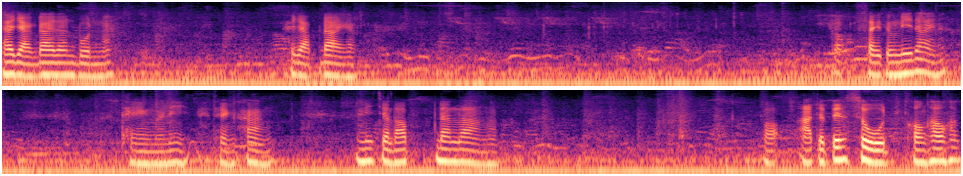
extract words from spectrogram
ถ้าอยากได้ด้านบนนะ ขยับได้ครับ ก็ใส่ตรงนี้ได้นะ แทงมานี่ แทงข้าง อันนี้จะรับด้านล่างครับก็อาจจะเป็นสูตรของเขาครับ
